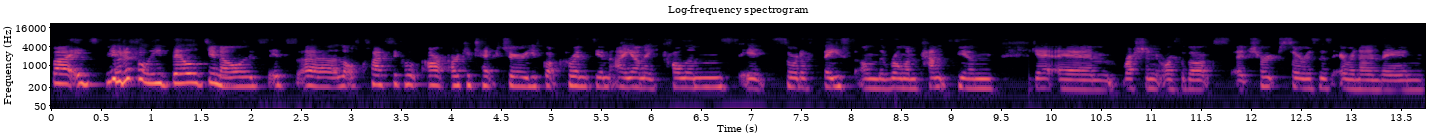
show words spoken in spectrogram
but it's beautifully built. You know, it's it's a lot of classical art architecture. You've got Corinthian Ionic columns. It's sort of based on the Roman Pantheon. You get um, Russian Orthodox uh, church services every now and then.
